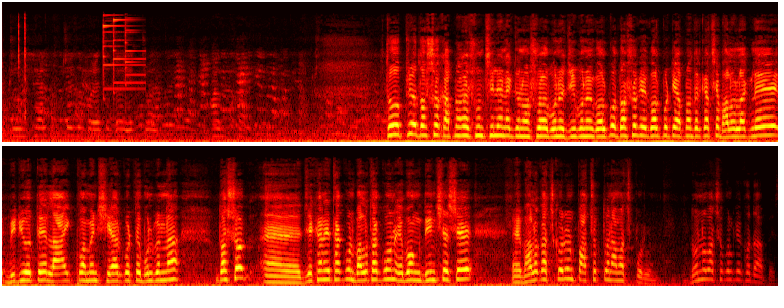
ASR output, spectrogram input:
একটু হেল্প যদি করে, তো একটু আগ্রহ তো প্রিয় দর্শক, আপনারা শুনছিলেন একজন অসহায় বোনের জীবনের গল্প। দর্শক, এই গল্পটি আপনাদের কাছে ভালো লাগলে ভিডিওতে লাইক কমেন্ট শেয়ার করতে ভুলবেন না। দর্শক যেখানে থাকুন, ভালো থাকুন এবং দিন শেষে ভালো কাজ করুন পাঁচক্ত নামাজ পড়ুন। ধন্যবাদ সকলকে, খোদা হাফেজ।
